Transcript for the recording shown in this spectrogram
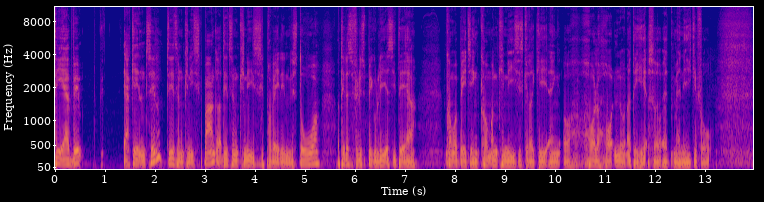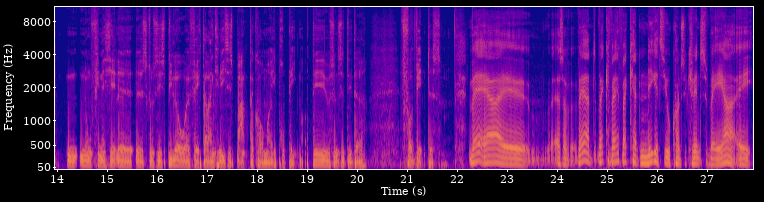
det er, hvem er gælden til? Det er til nogle kinesiske banker, og det er til nogle kinesiske private investorer. Og det, der selvfølgelig spekuleres i, det er, kommer Beijing, kommer den kinesiske regering og holder hånden under det her, så at man ikke får nogle finansielle øh, skal man sige, spillover-effekter. Der er en kinesisk bank, der kommer i problemer. Det er jo sådan set det, der forventes. Hvad er, øh, altså, hvad, er, hvad, hvad, hvad kan den negative konsekvens være af,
